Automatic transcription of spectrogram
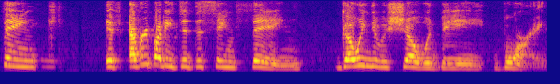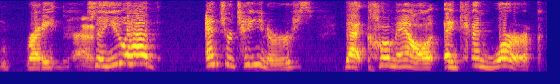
think if everybody did the same thing, going to a show would be boring, right? Yes. So you have entertainers that come out and can work,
